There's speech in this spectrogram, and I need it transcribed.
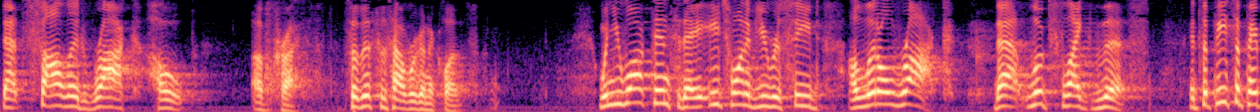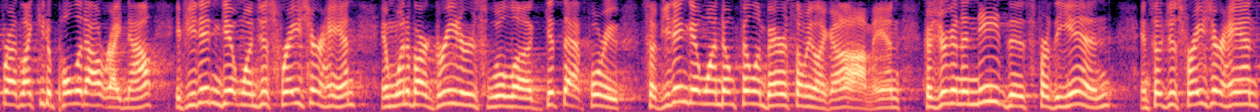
that solid rock hope of Christ. So, this is how we're going to close. When you walked in today, each one of you received a little rock that looks like this. It's a piece of paper. I'd like you to pull it out right now. If you didn't get one, just raise your hand, and one of our greeters will uh, get that for you. So if you didn't get one, don't feel embarrassed. Don't be like, ah, oh, man, because you're going to need this for the end. And so just raise your hand,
